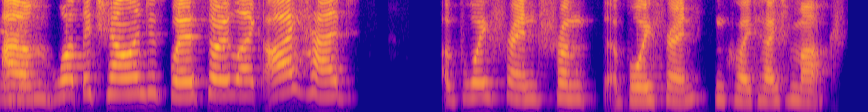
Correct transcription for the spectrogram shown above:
um, what the challenges were. So, like, I had a boyfriend from a boyfriend in quotation marks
